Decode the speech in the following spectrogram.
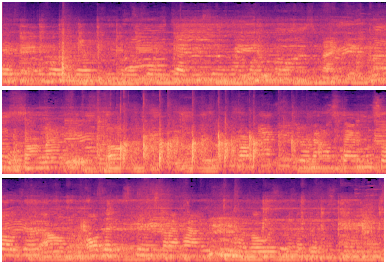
And it was the, you know, feelings that you see in that moment. Thank you. Sergeant Matthews. Um, Sergeant Matthews, you're an outstanding soldier. Um, all the experience that I've had with you has always been a good experience.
